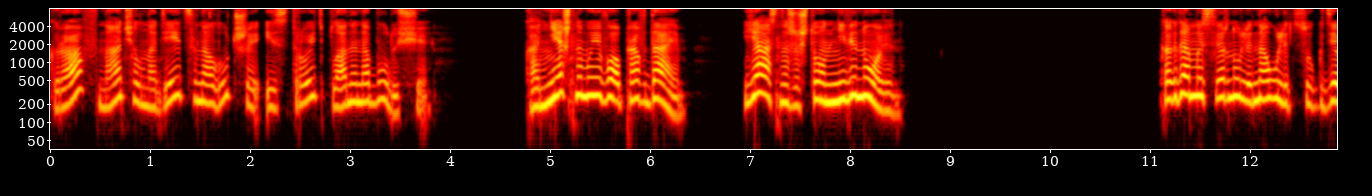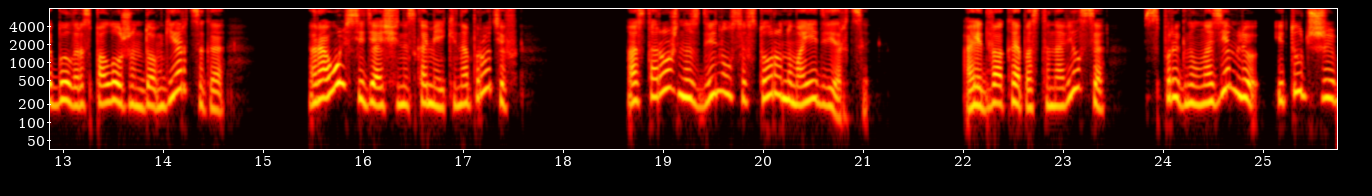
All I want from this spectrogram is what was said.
граф начал надеяться на лучшее и строить планы на будущее. Конечно, мы его оправдаем. Ясно же, что он невиновен. Когда мы свернули на улицу, где был расположен дом герцога, Рауль, сидящий на скамейке напротив, осторожно сдвинулся в сторону моей дверцы. А едва Кэп остановился — спрыгнул на землю и тут же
